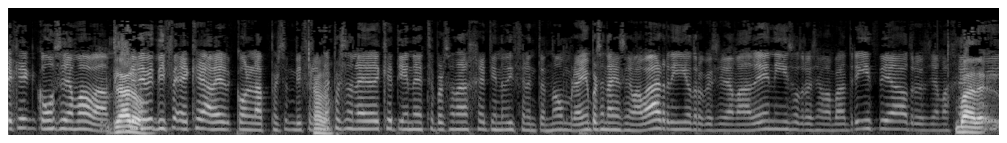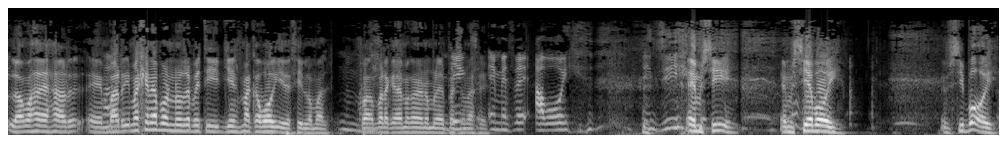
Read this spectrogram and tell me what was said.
es que, ¿cómo se llamaba? Claro. Tiene es que, a ver, con las perso- diferentes Claro. personalidades que tiene este personaje, tiene diferentes nombres. Hay un personaje que se llama Barry, otro que se llama Dennis, otro que se llama Patricia, otro que se llama vale, Henry. lo vamos a dejar en Vale. Barry. Más que nada por no repetir James McAvoy y decirlo mal, Vale. para, para quedarme con el nombre del James personaje. MC Aboy. sí. MC, MC Boy. MC Boy.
